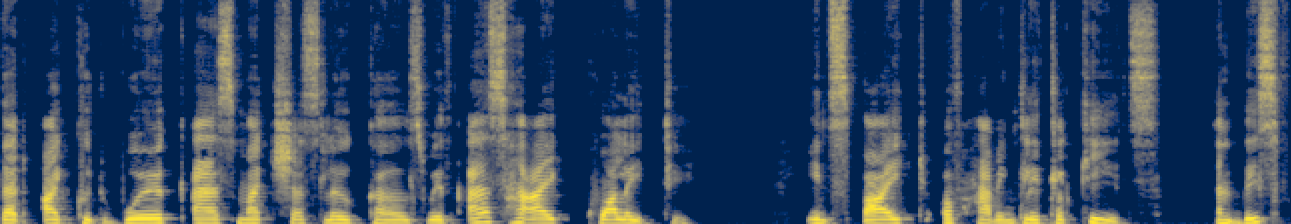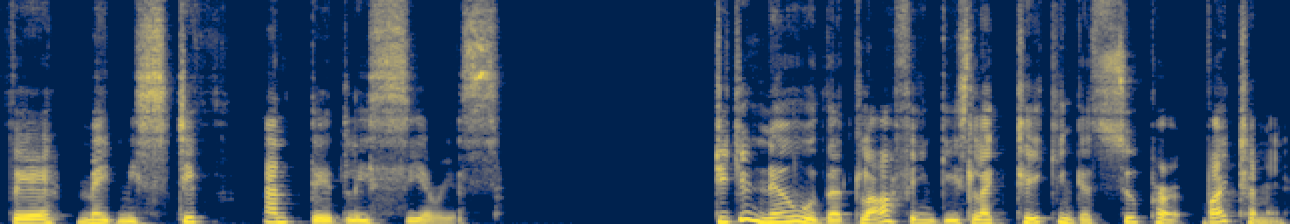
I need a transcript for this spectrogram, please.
that I could work as much as locals with as high quality in spite of having little kids. And this fear made me stiff and deadly serious. Did you know that laughing is like taking a super vitamin?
